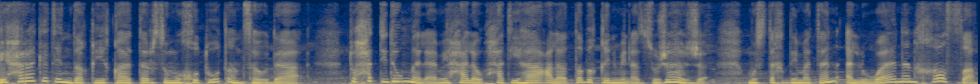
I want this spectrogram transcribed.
بحركة دقيقة ترسم خطوطا سوداء تحدد ملامح لوحتها على طبق من الزجاج مستخدمة ألوانا خاصة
